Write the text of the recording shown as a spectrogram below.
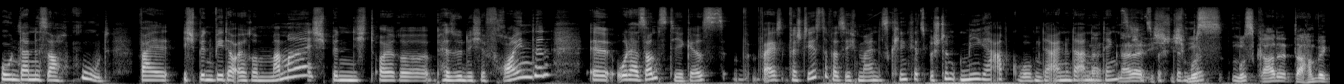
und dann ist auch gut, weil ich bin weder eure Mama, ich bin nicht eure persönliche Freundin äh, oder sonstiges. Weil, verstehst du, was ich meine? Das klingt jetzt bestimmt mega abgehoben. Der eine oder andere nein, denkt nein, sich jetzt ich, bestimmt. Ich muss, muss gerade, da haben wir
